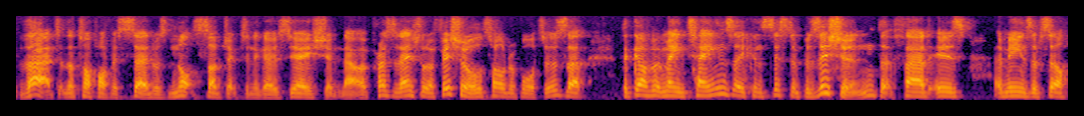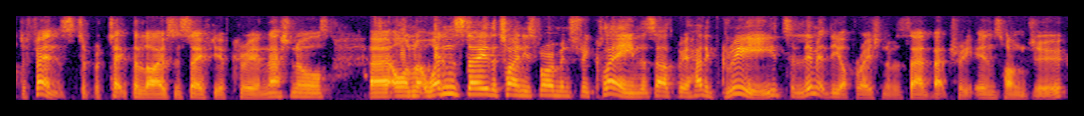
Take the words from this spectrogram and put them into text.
That, the top office said, was not subject to negotiation. Now, a presidential official told reporters that the government maintains a consistent position that THAAD is a means of self defense to protect the lives and safety of Korean nationals. Uh, on Wednesday, the Chinese Foreign Ministry claimed that South Korea had agreed to limit the operation of the THAAD battery in Seongju.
